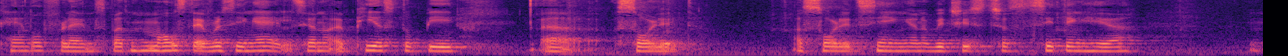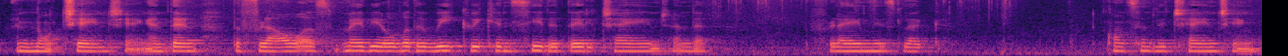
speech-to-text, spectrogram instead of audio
candle flames, but most everything else, you know, appears to be uh, solid, a solid thing, you know, which is just sitting here and not changing. And then the flowers, maybe over the week we can see that they'll change, and the flame is like constantly changing.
